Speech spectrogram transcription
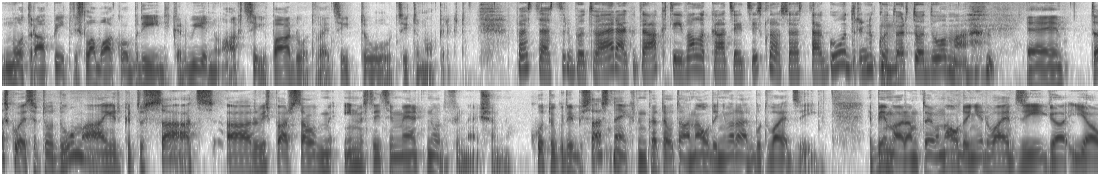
notrāpīt vislabāko brīdi, kad vienu akciju pārdot vai citu, citu nopirkt. Pastāst, varbūt vairāk aktīvu alokāciju, tas izklausās tā gudri. Nu, ko mm. tu ar to domā? e, tas, ko es ar to domāju, ir, ka tu sāc ar vispār savu investīciju mērķu nodefinēšanu ko tu gribi sasniegt un kad tev tā nauda varētu būt vajadzīga. Ja, piemēram, tev nauda ir vajadzīga jau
